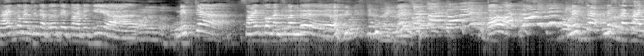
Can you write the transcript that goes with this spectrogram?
Sai comments birthday பார்ட்டிக்கு மிஸ்டர் சாய் கமெண்ட்ஸ் வந்து. Simon! ஓ மிஸ்டர் மிஸ்டர் சாய்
